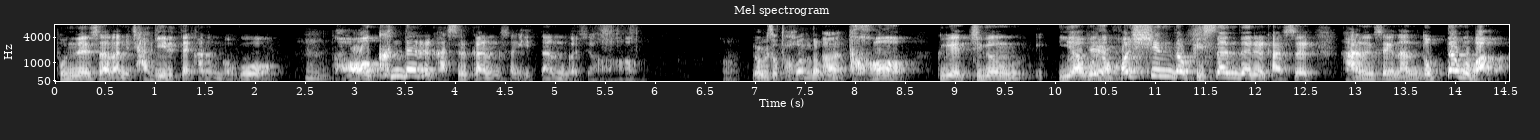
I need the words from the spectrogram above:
돈 낼 사람이 자기 일 때 가는 거고 음. 더 큰 데를 갔을 가능성이 있다는 거죠. 여기서 더 간다고. 아, 더 그게 지금 이- 이하보다 하긴. 훨씬 더 비싼 데를 갔을 가능성이 나는 높다고 봐.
